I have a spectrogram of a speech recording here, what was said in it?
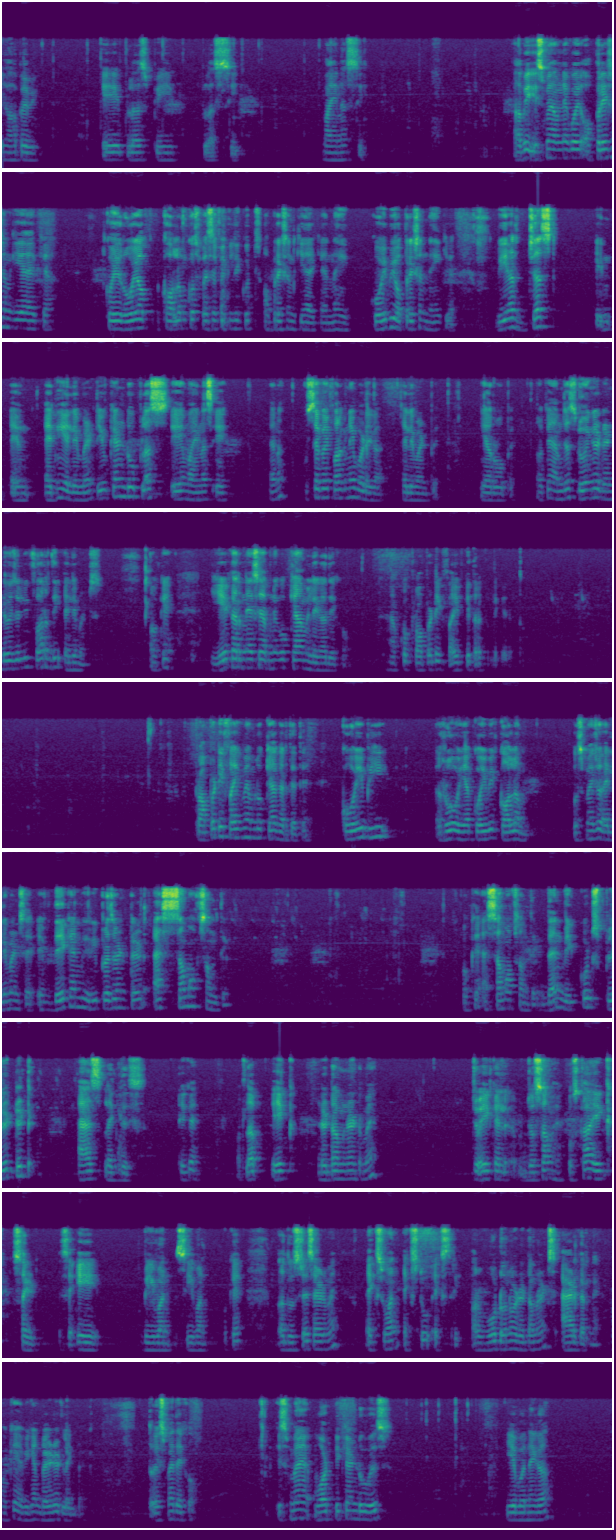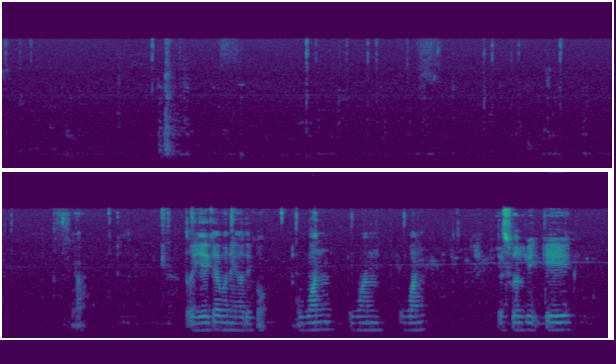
यहाँ पे भी। A plus B plus C minus C अभी इसमें हमने कोई ऑपरेशन किया है क्या? कोई रो या कॉलम को स्पेसिफिकली कुछ ऑपरेशन किया है क्या? नहीं। कोई भी ऑपरेशन नहीं किया। We are just in any element you can do plus A minus A है ना? उससे कोई फ़र्क नहीं पड़ेगा एलिमेंट पे या रो पे okay I am just doing it individually for the elements okay ये करने से अपने को क्या मिलेगा देखो आपको प्रॉपर्टी फाइव की तरफ़ लेके जाता हूँ। प्रॉपर्टी फाइव में हम लोग क्या करते थे? कोई भी रो या कोई भी कॉलम उसमें जो एलिमेंट्स है if they can be represented as sum of something okay as sum of something then we could split it as like this ठीक है? मतलब एक डिटर्मिनेंट में जो एक जो सम है उसका एक साइड जैसे A B one C one okay और दूसरे साइड में x1, x2, x3 और वो दोनों डिटर्मिनेंट्स ऐड करने okay we can write it like that तो इसमें देखो, इसमें what we can do is ये बनेगा तो ये क्या बनेगा देखो one one one this will be A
